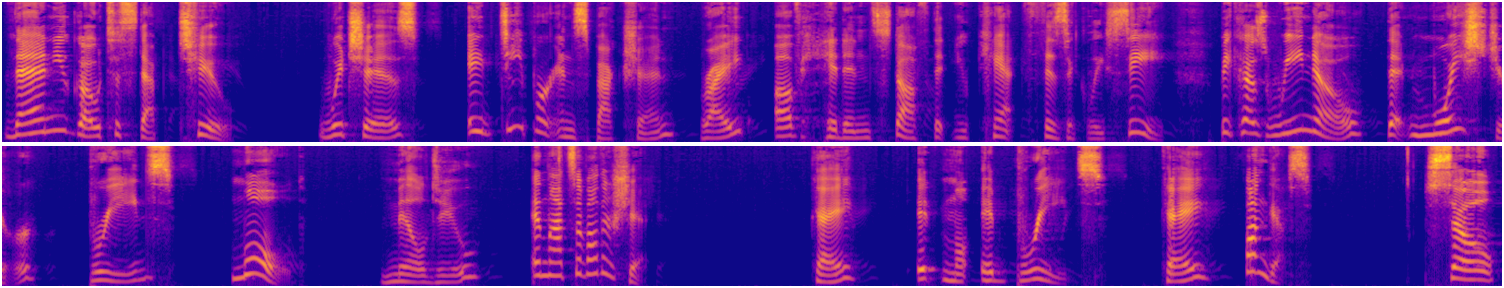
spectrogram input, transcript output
then you go to step two, which is a deeper inspection, right, of hidden stuff that you can't physically see. Because we know that moisture breeds mold, mildew, and lots of other shit. Okay? It it breeds, okay? Fungus. So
